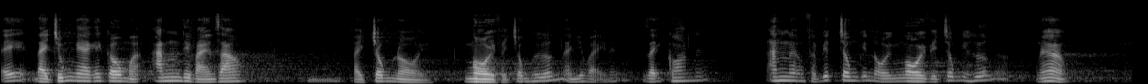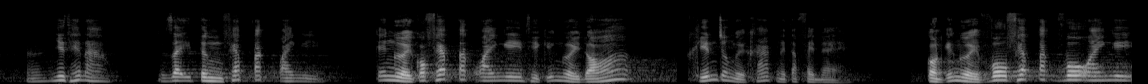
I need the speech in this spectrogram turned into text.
Đấy đại chúng nghe cái câu mà ăn thì phải làm sao? Phải trông nồi ngồi phải trông hướng là như vậy đấy. Dạy con đấy. Ăn phải biết trông cái nồi ngồi phải trông cái hướng. Thấy không? À, như thế nào? Dạy từng phép tắc oai nghi. Cái người có phép tắc oai nghi thì cái người đó khiến cho người khác người ta phải nể. Còn cái người vô phép tắc vô oai nghi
